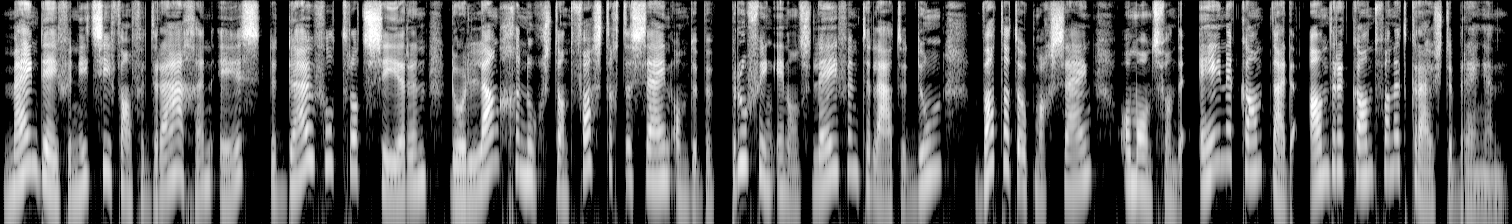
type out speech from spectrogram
Mijn definitie van verdragen is de duivel trotseren door lang genoeg standvastig te zijn om de beproeving in ons leven te laten doen, wat dat ook mag zijn, om ons van de ene kant naar de andere kant van het kruis te brengen.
